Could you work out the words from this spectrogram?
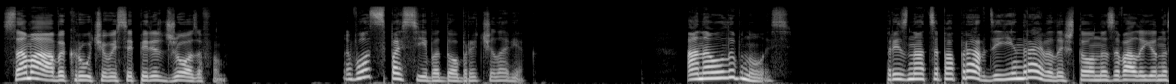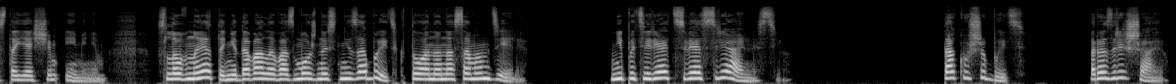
Сама выкручивайся перед Джозефом». «Вот спасибо, добрый человек». Она улыбнулась. Признаться по правде, ей нравилось, что он называл ее настоящим именем — словно это не давало возможность не забыть, кто она на самом деле, не потерять связь с реальностью. Так уж и быть. Разрешаю.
